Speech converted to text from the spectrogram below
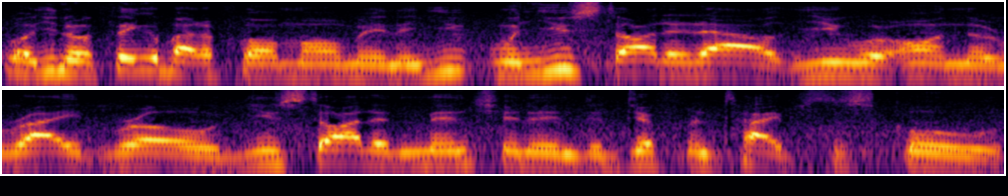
Well, you know, think about it for a moment. And you, when you started out, you were on the right road. You started mentioning the different types of school.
